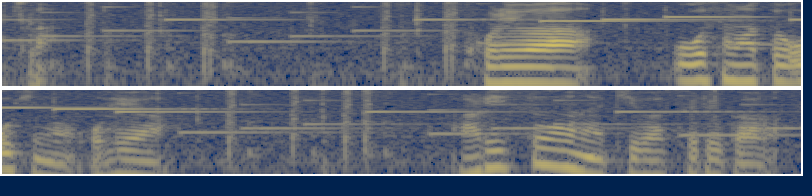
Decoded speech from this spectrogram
っちか。これは王様と王妃のお部屋。ありそうな気はするが。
